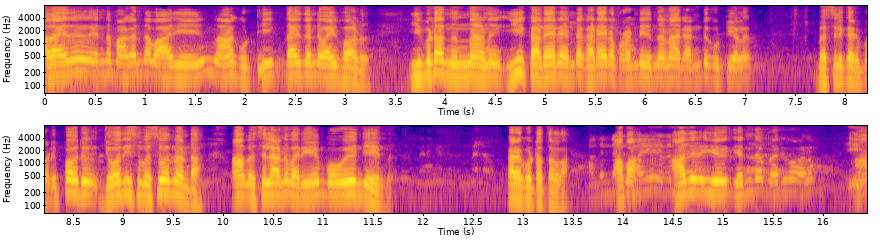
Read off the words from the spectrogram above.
അതായത് എന്റെ മകന്റെ ഭാര്യയും ആ കുട്ടിയും അതായത് എന്റെ വൈഫാണ് ഇവിടെ നിന്നാണ് ഈ കടയുടെ എന്റെ കടയുടെ ഫ്രണ്ട് നിന്നാണ് ആ രണ്ട് കുട്ടികൾ ബസ്സിൽ കയറി പോകണം ഇപ്പോൾ ഒരു ജ്യോതിസ് ബസ് വന്നുണ്ട. ആ ബസ്സിലാണ് വരികയും പോവുകയും ചെയ്യുന്നത്. കഴക്കൂട്ടത്തുള്ള. അപ്പം അത് എന്റെ മരുമകളും ആ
